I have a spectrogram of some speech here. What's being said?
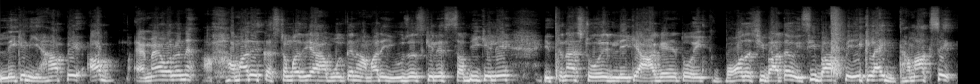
लेकिन यहाँ पे अब एम आई वालों ने हमारे कस्टमर्स या बोलते हैं हमारे यूज़र्स के लिए, सभी के लिए इतना स्टोरेज लेके आ गए हैं तो एक बहुत अच्छी बात है। इसी बात पे एक लाइक धमाक से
